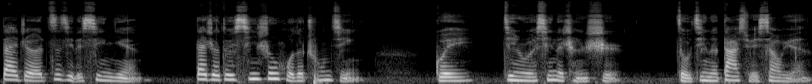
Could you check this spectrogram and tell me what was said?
带着自己的信念，带着对新生活的憧憬，龟进入了新的城市，走进了大学校园。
